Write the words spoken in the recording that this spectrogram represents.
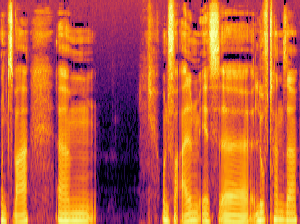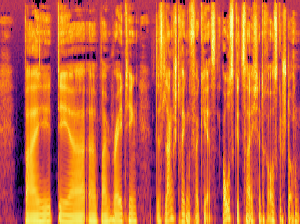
Und zwar ähm, und vor allem ist äh, Lufthansa bei der äh, beim Rating des Langstreckenverkehrs ausgezeichnet rausgestochen.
